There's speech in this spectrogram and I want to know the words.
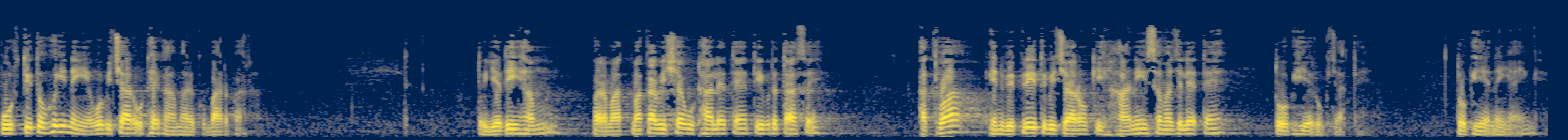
पूर्ति तो हुई नहीं है, वो विचार उठेगा हमारे को बार बार तो यदि हम परमात्मा का विषय उठा लेते हैं तीव्रता से अथवा इन विपरीत विचारों की हानि समझ लेते हैं तो भी ये रुक जाते हैं तो भी ये नहीं आएँगे।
